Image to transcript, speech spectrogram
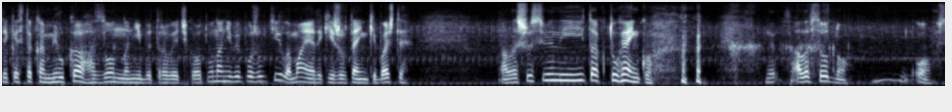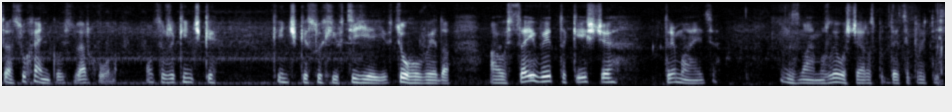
Це якась така мілка, газонна ніби травичка. От вона ніби пожовтіла, має такі жовтенькі, бачите? Але щось він її так тугенько. Але все одно. О, все, сухенько зверху вона. Оце вже кінчики, кінчики сухі в цієї, в цього вида. А ось цей вид такий ще тримається. Не знаю, можливо, ще раз прийдеться пройтись.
